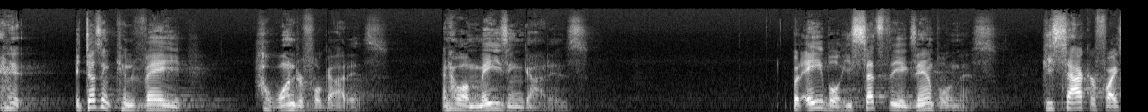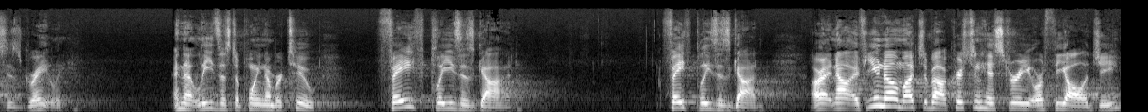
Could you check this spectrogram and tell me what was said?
And it, it doesn't convey how wonderful God is and how amazing God is. But Abel, he sets the example in this. He sacrifices greatly. And that leads us to point number two faith pleases God. Faith pleases God. All right, now, if you know much about Christian history or theology,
